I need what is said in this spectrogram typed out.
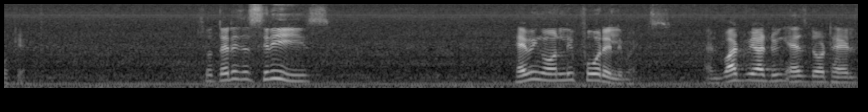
okay so there is a series having only four elements and what we are doing as dot head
